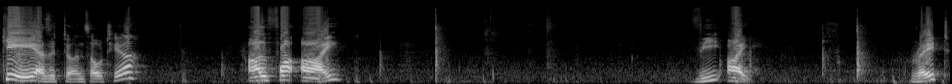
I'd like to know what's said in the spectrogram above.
k as it turns out here alpha i vi right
